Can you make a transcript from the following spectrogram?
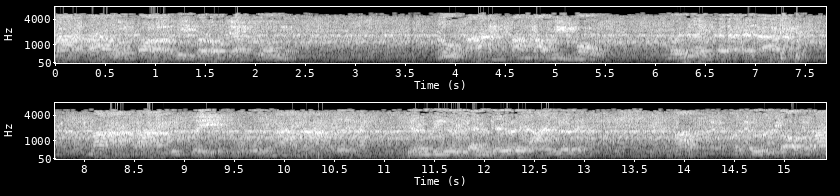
มาพระหลวงพ่อที่เคารพอย่างสูง ลูกอ่านธรรมวิโมกเมื่อเดือนกรกฎาคมหน้าหน้าที่สี่โอ้โหหน้าหน้าเลยนะยังดีเราฉันใช้ไม่อ่านเลยอ้าวมันถือสอบว่า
